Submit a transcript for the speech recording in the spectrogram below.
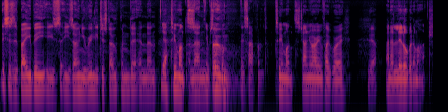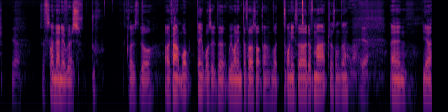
this is his baby. He's he's only really just opened it, and then Yeah, two months. and then boom, open. this happened. Two months, January and February, Yeah, and a little bit of March. yeah. It's a slap and then it the was close the door. I can't. What date was it that we went into first lockdown? Like twenty third of March or something. Like that, yeah. And yeah,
